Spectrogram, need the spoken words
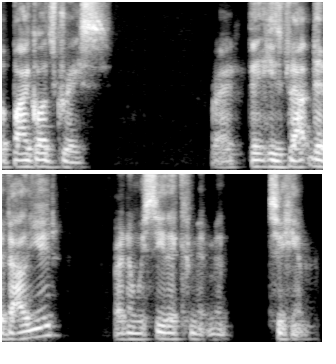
but by God's grace, right? They're, he's, they're valued, right? And we see their commitment to him.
